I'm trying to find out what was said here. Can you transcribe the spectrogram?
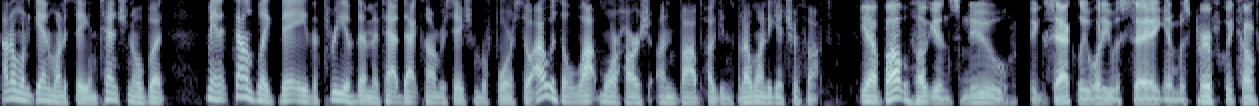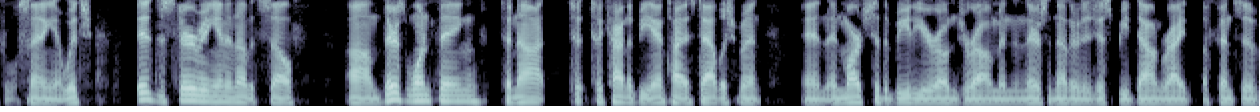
I don't want, again want to say intentional, but man, it sounds like they, the three of them, have had that conversation before. So I was a lot more harsh on Bob Huggins, but I wanted to get your thoughts. Yeah, Bob Huggins knew exactly what he was saying and was perfectly comfortable saying it, which is disturbing in and of itself. Um, there's one thing to not to, to kind of be anti-establishment and and march to the beat of your own drum, and then there's another to just be downright offensive,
